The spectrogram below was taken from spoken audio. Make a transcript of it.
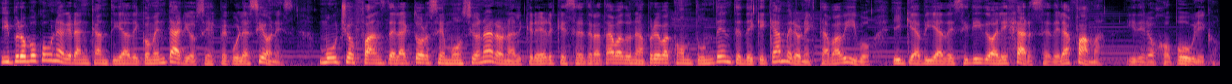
y provocó una gran cantidad de comentarios y especulaciones. Muchos fans del actor se emocionaron al creer que se trataba de una prueba contundente de que Cameron estaba vivo y que había decidido alejarse de la fama y del ojo público.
